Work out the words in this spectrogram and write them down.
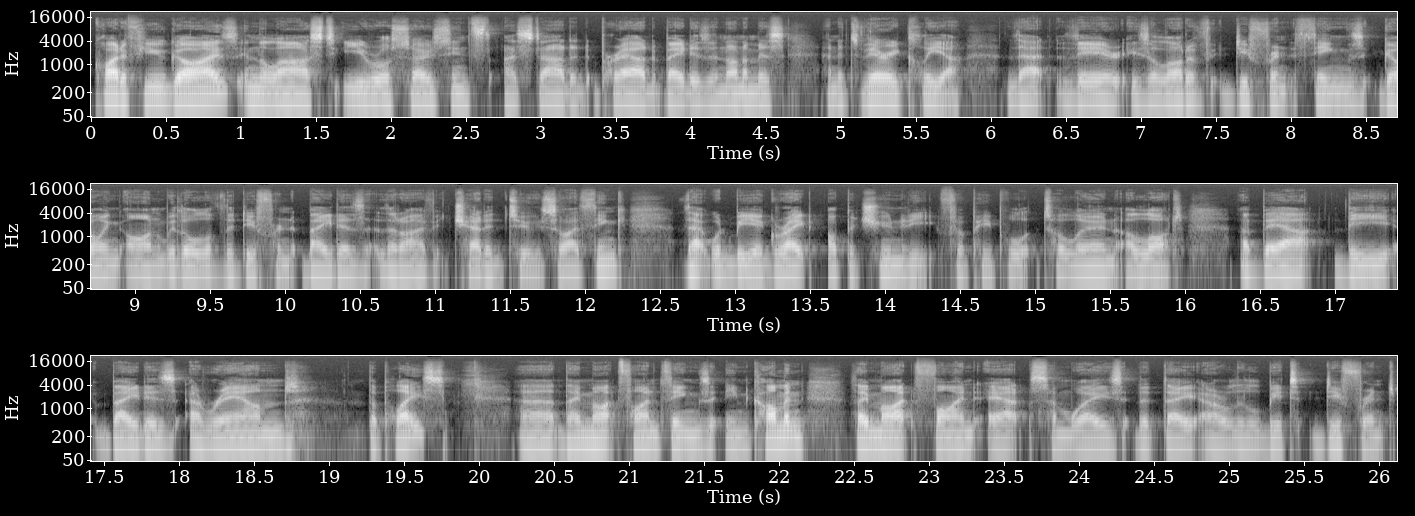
quite a few guys in the last year or so since I started Proud Bators Anonymous, and it's very clear that there is a lot of different things going on with all of the different bators that I've chatted to. So I think that would be a great opportunity for people to learn a lot about the bators around the place. Uh, they might find things in common. They might find out some ways that they are a little bit different.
